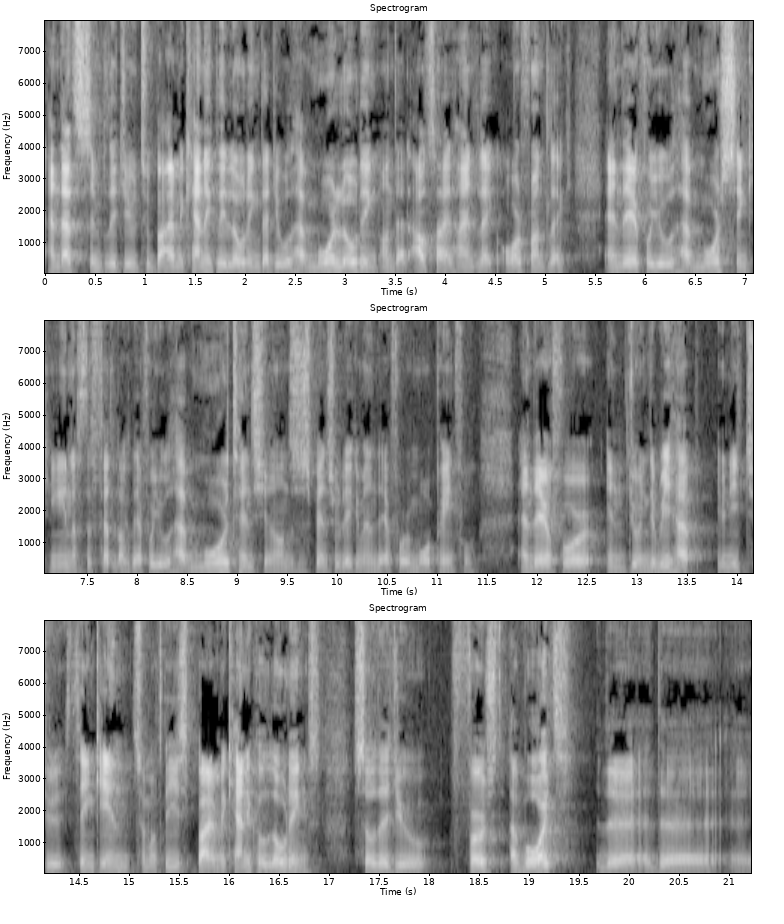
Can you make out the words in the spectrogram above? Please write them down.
and that's simply due to biomechanically loading that you will have more loading on that outside hind leg or front leg, and therefore you will have more sinking in of the fetlock. Therefore you will have more tension on the suspensory ligament, and therefore more painful. And therefore, in during the rehab, you need to think in some of these biomechanical loadings so that you first avoid the the uh,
